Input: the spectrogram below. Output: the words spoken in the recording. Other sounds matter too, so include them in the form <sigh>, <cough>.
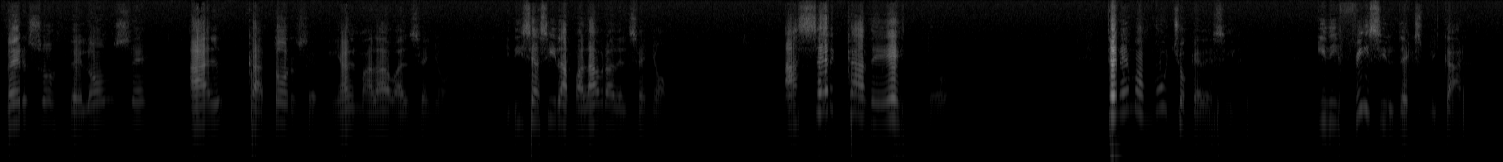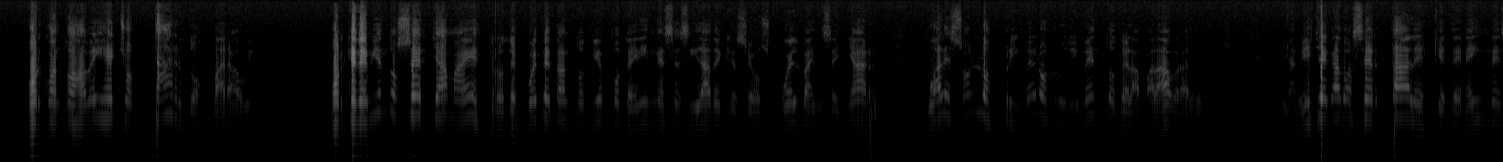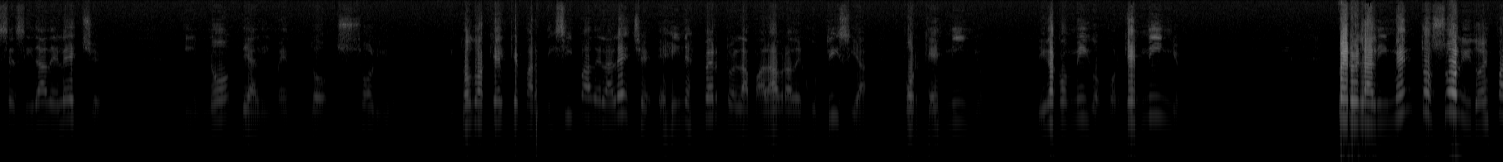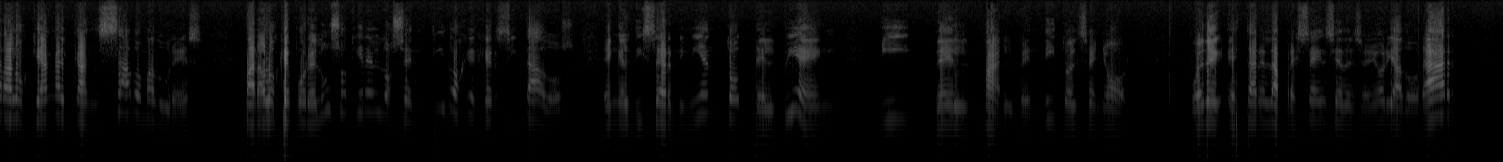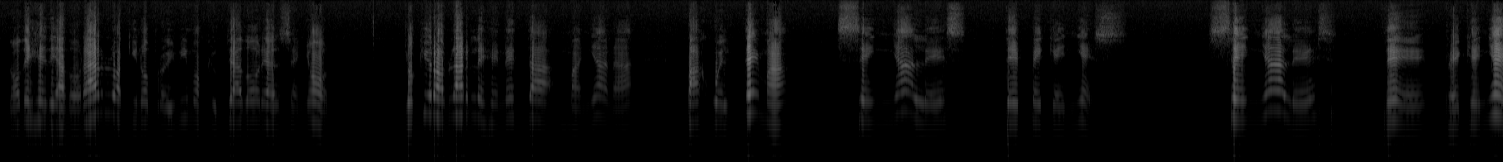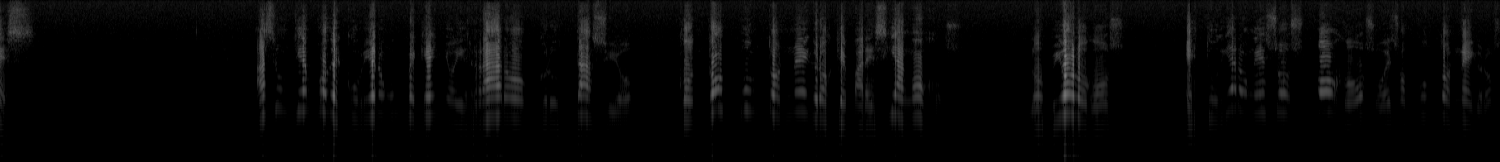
versos del 11 al 14. Mi alma alaba al Señor. Y dice así la palabra del Señor. Acerca de esto, tenemos mucho que decir y difícil de explicar, por cuantos habéis hecho tardos para oír. Porque debiendo ser ya maestros, después de tanto tiempo tenéis necesidad de que se os vuelva a enseñar cuáles son los primeros rudimentos de la palabra de Dios. Y habéis llegado a ser tales que tenéis necesidad de leche y no de alimento sólido. Y todo aquel que participa de la leche es inexperto en la palabra de justicia porque es niño. Diga conmigo, porque es niño. Pero el alimento sólido es para los que han alcanzado madurez, para los que por el uso tienen los sentidos ejercitados en el discernimiento del bien y del mal. Bendito el Señor. Puede estar en la presencia del Señor y adorar. No deje de adorarlo. Aquí no prohibimos que usted adore al Señor. Yo quiero hablarles en esta mañana bajo el tema señales de pequeñez. Señales de pequeñez. Hace un tiempo descubrieron un pequeño y raro crustáceo con dos puntos negros que parecían ojos. Los biólogos estudiaron esos ojos o esos puntos negros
